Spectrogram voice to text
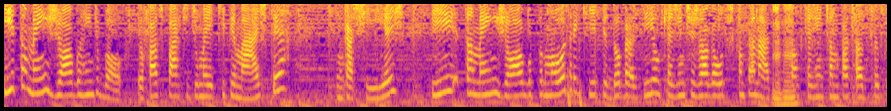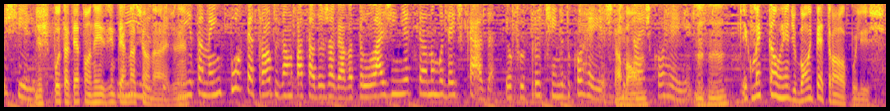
E também jogo handball. Eu faço parte de uma equipe master em Caxias e também jogo por uma outra equipe do Brasil que a gente joga outros campeonatos. Uhum. Tanto que a gente ano passado foi pro Chile. Disputa até torneios internacionais, Isso. né? E também por Petrópolis, ano passado eu jogava pelo Lajinha e esse ano eu mudei de casa. Eu fui pro time do Correias, tá Titãs bom. Correias. Uhum. E como é que tá o handball em Petrópolis?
